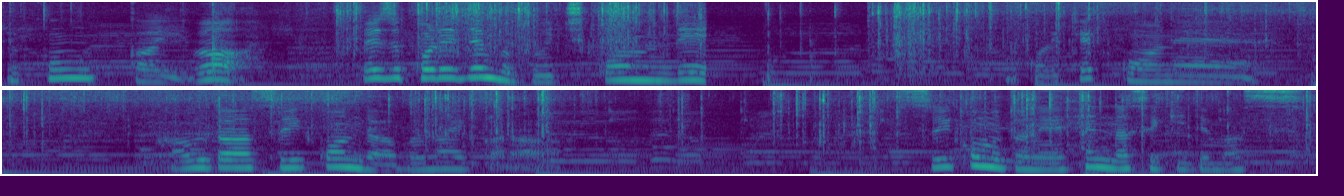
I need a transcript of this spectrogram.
で今回はとりあえずこれ全部ぶち込んでこれ結構ねパウダー吸い込んで危ないから吸い込むとね変な咳出ます。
